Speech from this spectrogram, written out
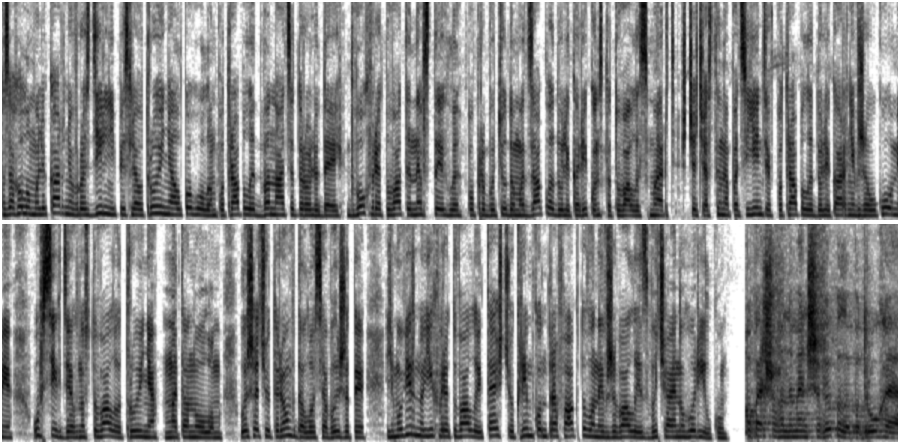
Загалом у лікарню в роздільній після отруєння алкоголем потрапили 12 людей. Двох врятувати не встигли. По прибуттю до медзакладу лікарі констатували смерть. Ще частина пацієнтів потрапили до лікарні вже у комі. У всіх діагностували отруєння метанолом. Лише чотирьом вдалося вижити. Ймовірно, їх врятувало і те, що крім контрафакту вони вживали і звичайну горілку. По-перше, вони менше випили. По-друге,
